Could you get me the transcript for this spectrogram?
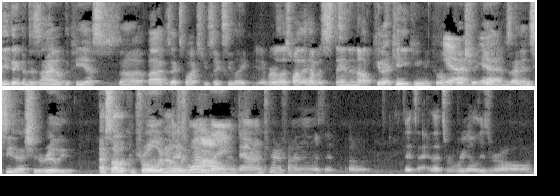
you think the design of the PS uh, Five is Xbox 360 like? Yeah, bro. That's why they have it standing up. Can I, can you can you pull up Yeah, a picture? yeah. because I didn't see that shit really. I saw the controller and I was like, There's one wow. laying down. I'm trying to find one with it. Oh, that's that's real. These are all.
